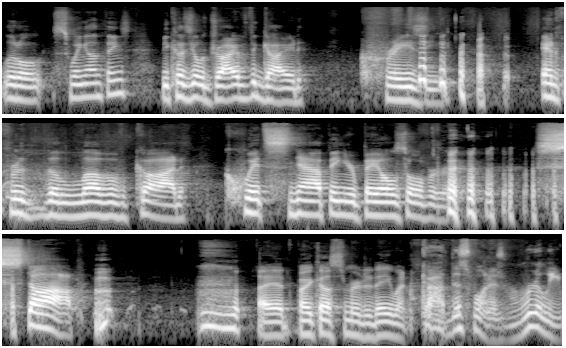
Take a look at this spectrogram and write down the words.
little swing on things because you'll drive the guide crazy. and for the love of God, quit snapping your bales over. Stop. I had my customer today went, God, this one is really,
